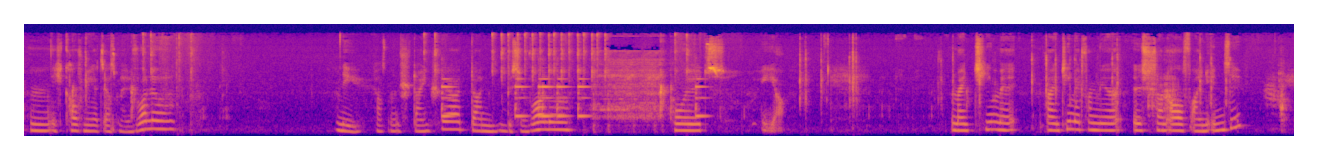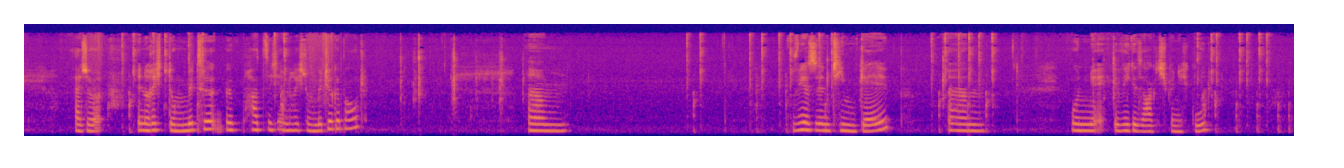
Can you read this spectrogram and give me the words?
hm, ich kaufe mir jetzt erstmal Wolle. Nee, erst ein Steinschwert, dann ein bisschen Wolle, Holz. Ja. Mein Teammate, ein Teammate von mir ist schon auf eine Insel. Also in Richtung Mitte, hat sich in Richtung Mitte gebaut. Ähm, wir sind Team Gelb. Ähm, und wie gesagt, ich bin nicht gut.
